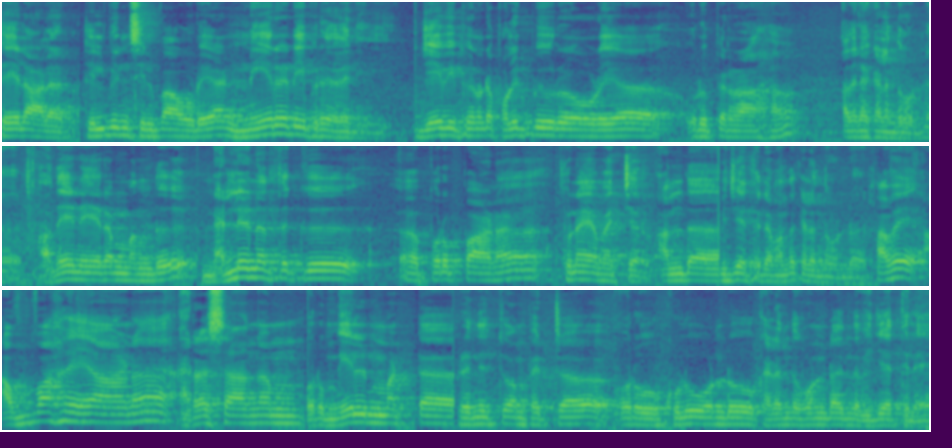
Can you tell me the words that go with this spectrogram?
செயலாளர் தில்வின் சில்வாவுடைய நேரடி பிரதிநிதி ஜேவிபியினுடைய பொலிட் பியூரோவுடைய உறுப்பினராக அதில் கலந்து கொண்டு. அதே நேரம் வந்து நல்லெண்ணத்துக்கு பொறுப்பான துணை அமைச்சர் அந்த விஜயத்தில் வந்து கலந்து கொண்டார். அவை அவ்வகையான அரசாங்கம் ஒரு மேல்மட்ட பிரதிநிதித்துவம் பெற்ற ஒரு குழு ஒன்று கலந்து கொண்ட இந்த விஜயத்திலே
